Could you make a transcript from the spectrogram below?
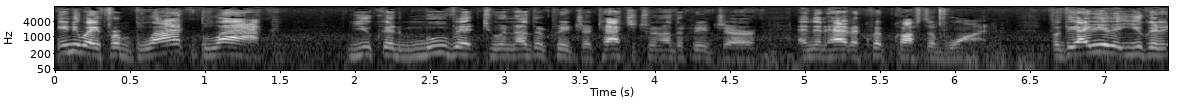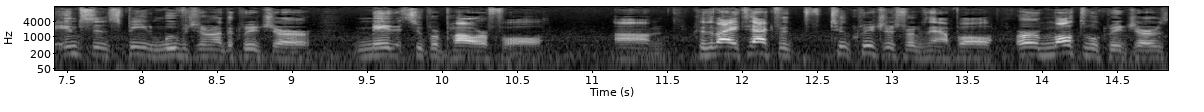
Anyway, for black black, you could move it to another creature, attach it to another creature, and then had a equip cost of one. But the idea that you could at instant speed move it to another creature made it super powerful. Because um, if I attacked with two creatures, for example, or multiple creatures,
